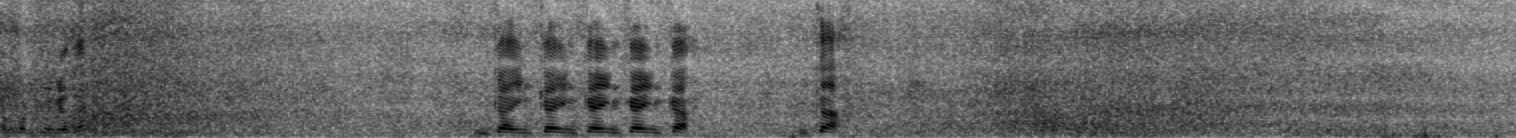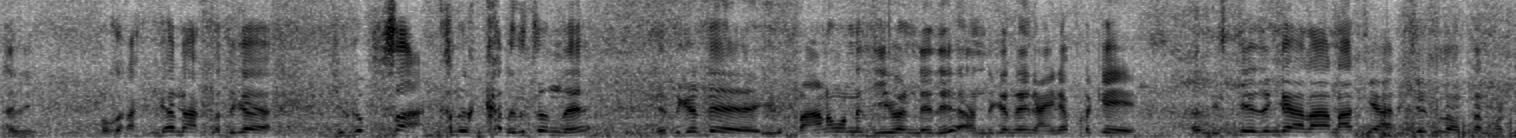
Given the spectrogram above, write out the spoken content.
కనబడుతుంది కదా? ఇంకా ఇంకా ఇంకా ఇంకా ఇంకా ఇంకా. అది ఒక రకంగా నాకు కొద్దిగా జిగుప్స కలు కలుగుతుంది ఎందుకంటే ఇది ప్రాణం ఉన్న జీవి అండి ఇది. అందుకని నేను అయినప్పటికీ నిస్తేజంగా అలా నా చే అరిచేతిలో ఉందన్నమాట.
